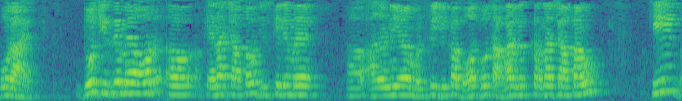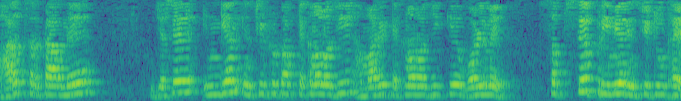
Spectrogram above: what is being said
हो रहा है। दो चीज़ें मैं और अ, कहना चाहता हूँ जिसके लिए मैं आदरणीय मंत्री जी का बहुत बहुत आभार व्यक्त करना चाहता हूँ कि भारत सरकार ने जैसे इंडियन इंस्टीट्यूट ऑफ़ टेक्नोलॉजी हमारे टेक्नोलॉजी के वर्ल्ड में सबसे प्रीमियर इंस्टीट्यूट है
